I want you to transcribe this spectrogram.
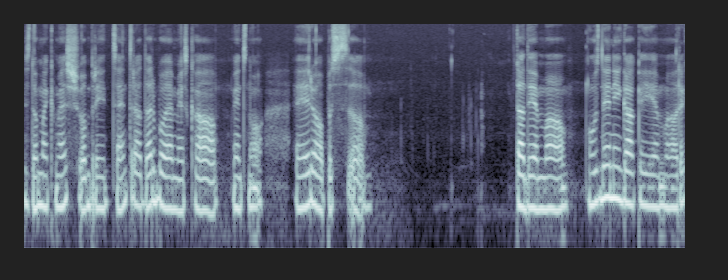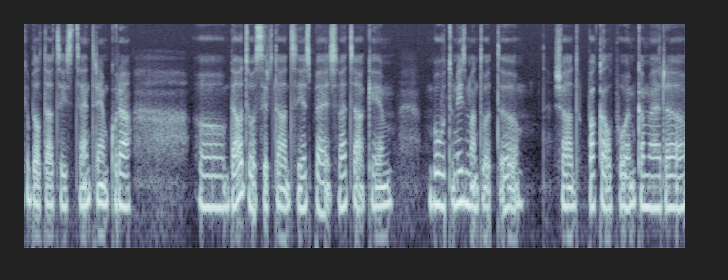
es domāju, ka mēs šobrīd centrā darbojamies kā viens no Eiropas tādiem mūsdienīgākajiem rehabilitācijas centriem, kurā uh, daudzos ir tādas iespējas vecākiem būt un izmantot uh, šādu pakalpojumu, kamēr uh,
